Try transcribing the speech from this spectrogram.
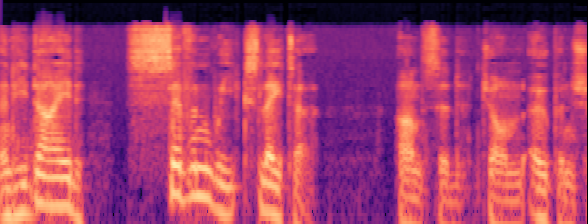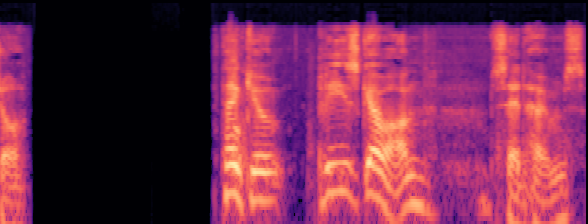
and he died seven weeks later, answered John Openshaw. Thank you. Please go on, said Holmes.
